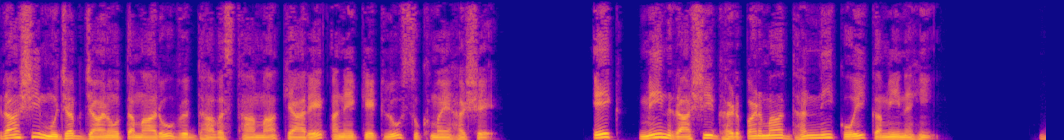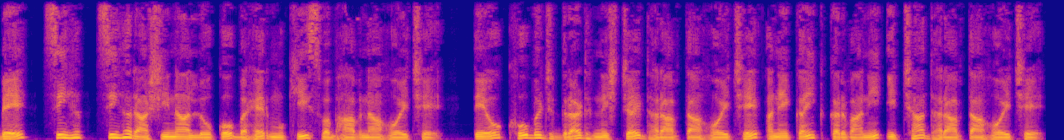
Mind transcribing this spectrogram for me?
રાશિ મુજબ જાણો તમારું વૃદ્ધાવસ્થામાં ક્યારે અને કેટલું સુખમય હશે. એક, મીન રાશિ ઘડપણમાં ધનની કોઈ કમી નહીં. બે, સિંહ સિંહ રાશિના લોકો બહેરમુખી સ્વભાવના હોય છે. તેઓ ખૂબ જ દ્રઢ નિશ્ચય ધરાવતા હોય છે અને કંઈક કરવાની ઈચ્છા ધરાવતા હોય છે.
